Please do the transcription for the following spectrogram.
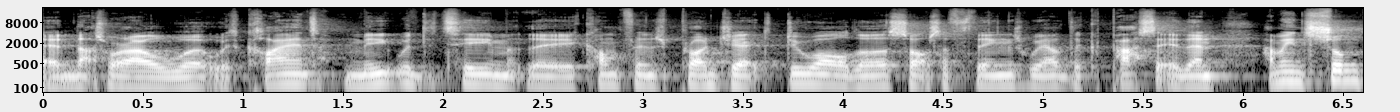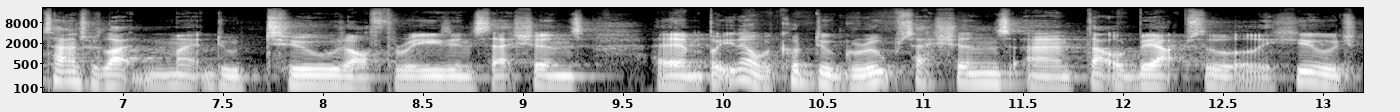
and that's where I will work with clients, meet with the team at the confidence Project, do all those sorts of things. We have the capacity then. I mean, sometimes we like might do twos or threes in sessions, um, but you know, we could do group sessions, and that would be absolutely huge.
